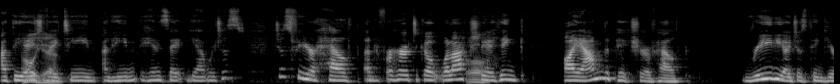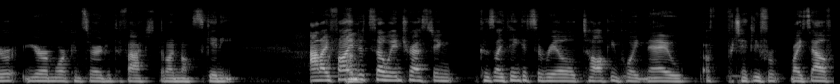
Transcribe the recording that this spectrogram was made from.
at the oh, age oh, yeah. of 18 and he, him say yeah we're just just for your health and for her to go well actually oh. i think I am the picture of health. Really, I just think you're you're more concerned with the fact that I'm not skinny. And I find um, it so interesting because I think it's a real talking point now, particularly for myself.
